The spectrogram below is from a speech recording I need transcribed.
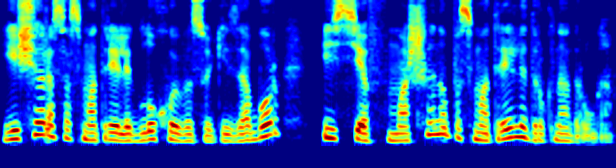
еще раз осмотрели глухой высокий забор и, сев в машину, посмотрели друг на друга.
